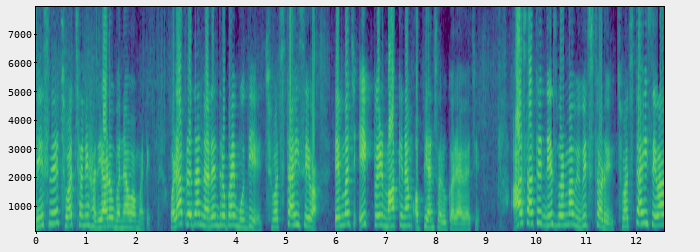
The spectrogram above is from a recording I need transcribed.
દેશને સ્વચ્છ અને હરિયાળો બનાવવા માટે વડાપ્રધાન નરેન્દ્રભાઈ મોદીએ સ્વચ્છતા હી સેવા તેમજ એક પેડમાં કે નામ અભિયાન શરૂ કરાવ્યા છે. આ સાથે દેશભરમાં વિવિધ સ્થળોએ સ્વચ્છતા હી સેવા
